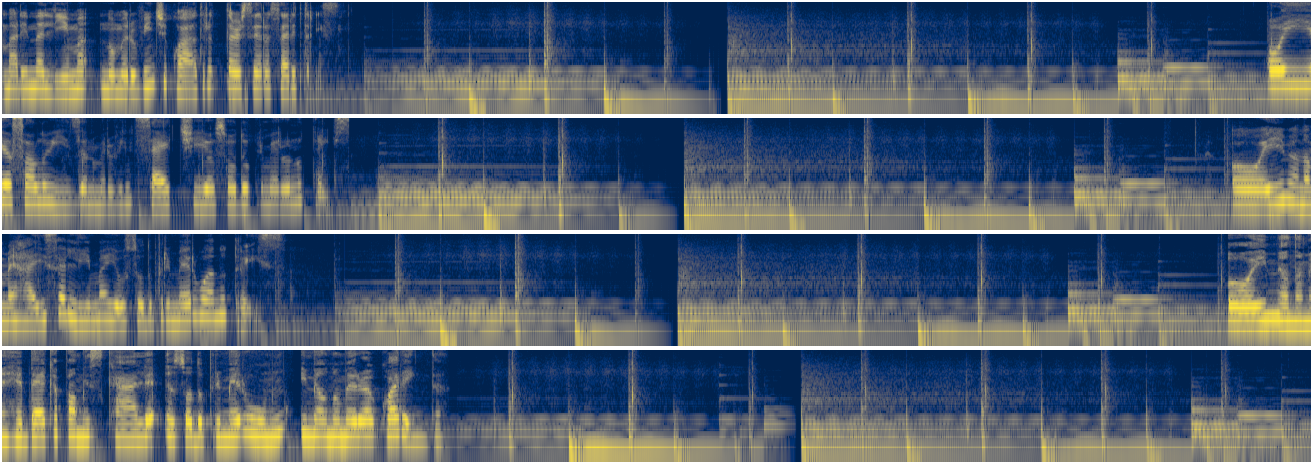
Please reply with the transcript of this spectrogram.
Marina Lima, número 24, terceira série 3. Oi, eu sou a Luísa, número 27, e eu sou do primeiro ano 3. Oi, meu nome é Raíssa Lima e eu sou do primeiro ano 3. Oi, meu nome é Rebeca Palmiscalha, eu sou do primeiro 1 e meu número é 40.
